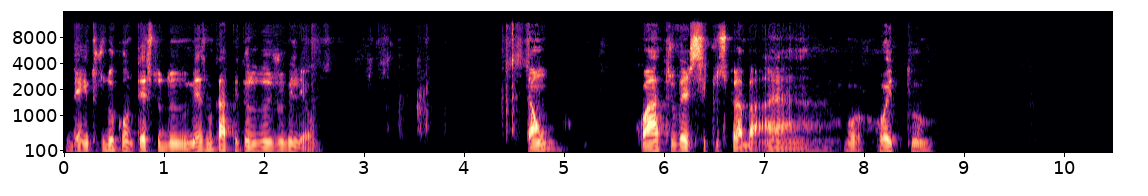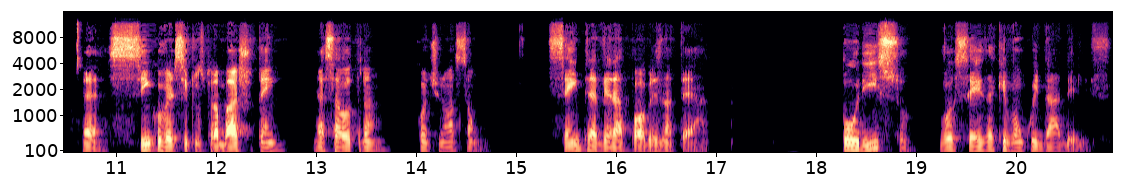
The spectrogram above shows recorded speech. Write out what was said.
Dentro do contexto do mesmo capítulo do jubileu. Então, quatro versículos para é, oito, é, cinco versículos para baixo tem essa outra continuação. Sempre haverá pobres na terra. Por isso vocês é que vão cuidar deles.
